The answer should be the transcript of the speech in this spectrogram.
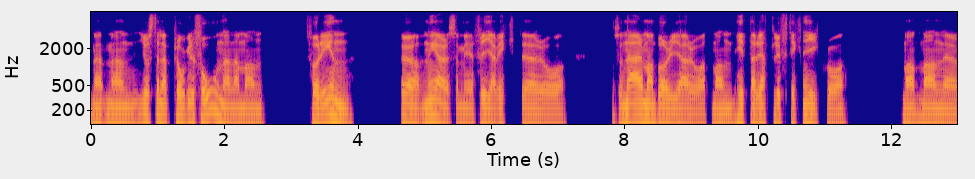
men, men, just den här progressionen när man för in övningar som är fria vikter och, och så när man börjar och att man hittar rätt lyftteknik och man, man, eh,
